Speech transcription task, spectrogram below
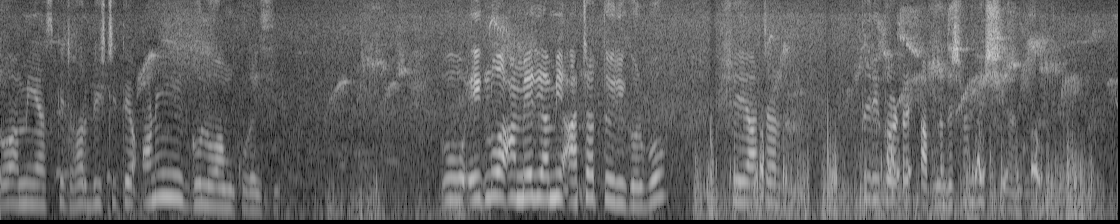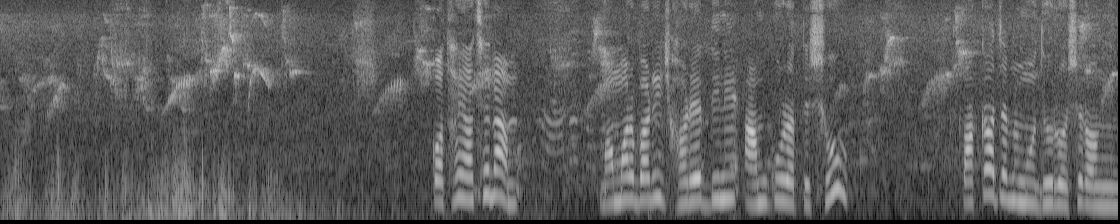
তো আমি আজকে ঝড় বৃষ্টিতে অনেকগুলো আম কুড়াইছি। তো এগুলো আমের আমি আচার তৈরি করব। সেই আচার তৈরি করাটা আপনাদের সঙ্গে শেয়ার করব। কথায় আছে না, মামার বাড়ি ঝড়ের দিনে আম কুড়াতে সুখ, পাকা যাবে মধুর রসে রঙিন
